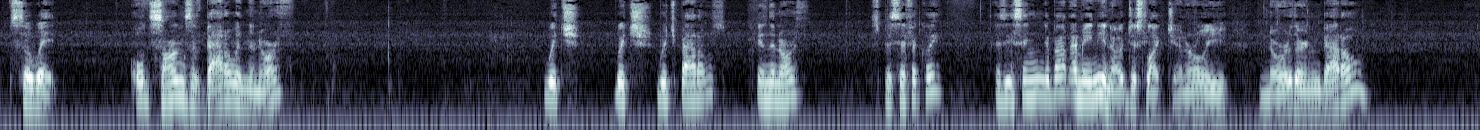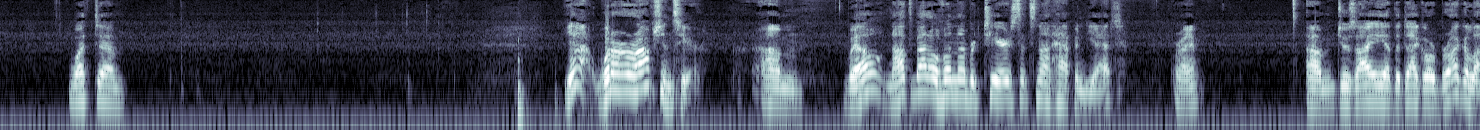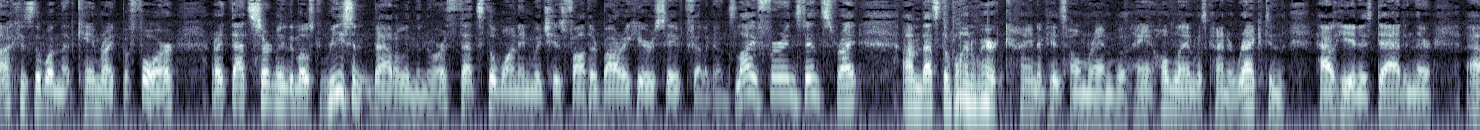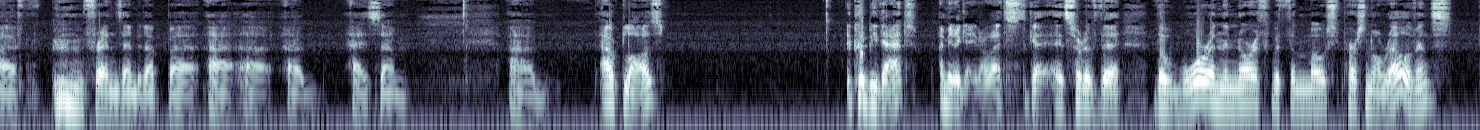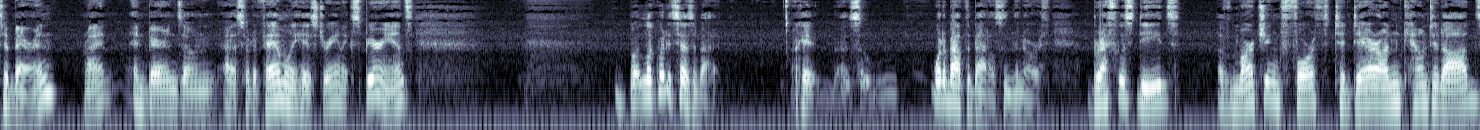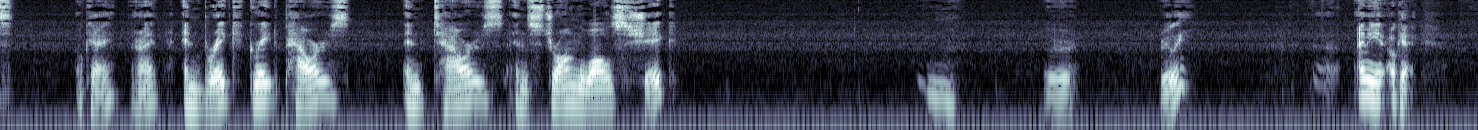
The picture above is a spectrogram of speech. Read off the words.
so wait, old songs of battle in the north? Which which which battles in the north? Specifically is he singing about? I mean, you know, just like generally northern battle. What? Um, yeah, what are our options here? Um, well, not the Battle of Unnumbered Tears. That's not happened yet, right? Um, Josiah the Dagor Bragollach is the one that came right before, right? That's certainly the most recent battle in the north. That's the one in which his father Barahir saved Felagund's life, for instance, right? Um, that's the one where kind of his homeland was homeland was kind of wrecked, and how he and his dad and their uh, friends ended up uh, uh, uh, uh as um, um, outlaws. It could be that, I mean, again, you know, that's it's sort of the the war in the north with the most personal relevance to Beren, right? And Beren's own uh, sort of family history and experience. But look what it says about it. Okay, so what about the battles in the north? Breathless deeds of marching forth to dare uncounted odds. Okay, all right, and break great powers, and towers and strong walls shake. Mm. Really? Uh, I mean, okay,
